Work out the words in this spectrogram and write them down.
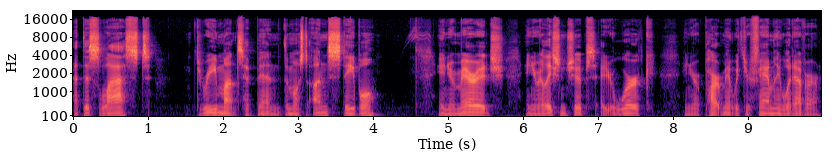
that this last three months have been the most unstable in your marriage, in your relationships, at your work, in your apartment, with your family, whatever,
